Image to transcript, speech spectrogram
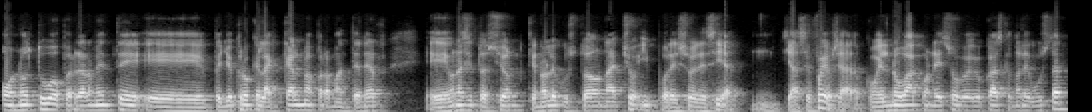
o no tuvo pues realmente, eh, pues yo creo que la calma para mantener eh, una situación que no le gustó a Nacho y por eso decía, mm, ya se fue, o sea, con él no va con eso, veo cosas que no le gustan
